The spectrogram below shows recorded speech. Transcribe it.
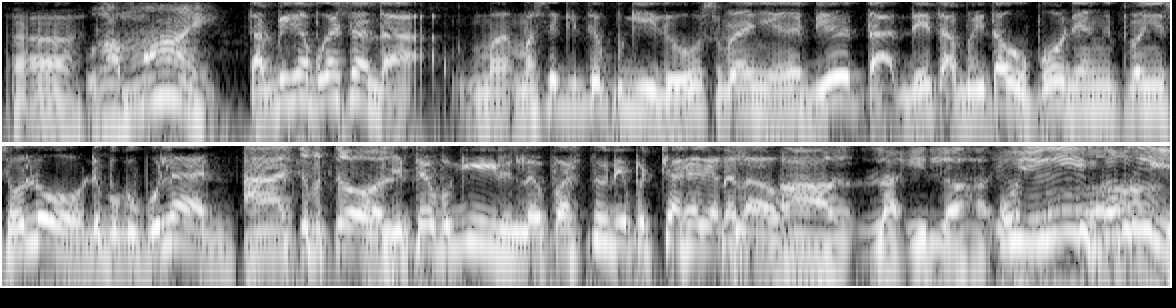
Ha. Ramai. Tapi kan perasan tak? Ma- Masa kita pergi tu Sebenarnya Dia tak dia tak beritahu pun Yang kita panggil solo Dia berkumpulan. Ah itu betul. Kita pergi Lepas tu dia pecahkan kat dalam. Ah la ilaha illallah Oh, ya kau pergi?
